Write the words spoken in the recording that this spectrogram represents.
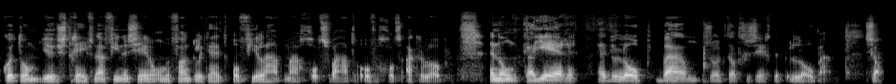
kortom, je streeft naar financiële onafhankelijkheid. Of je laat maar Gods water over Gods akker lopen. En dan de carrière, de loopbaan, zoals ik dat gezegd heb, de loopbaan. Zo,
